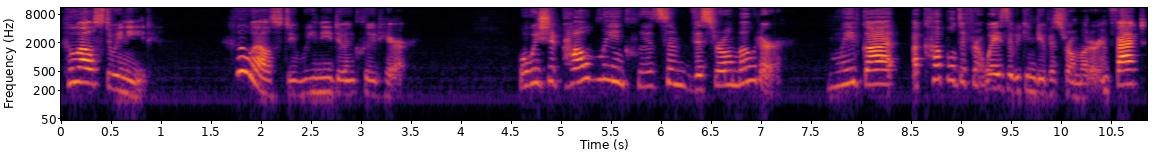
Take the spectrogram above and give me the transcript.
Who else do we need? Who else do we need to include here? Well, we should probably include some visceral motor. We've got a couple different ways that we can do visceral motor. In fact,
